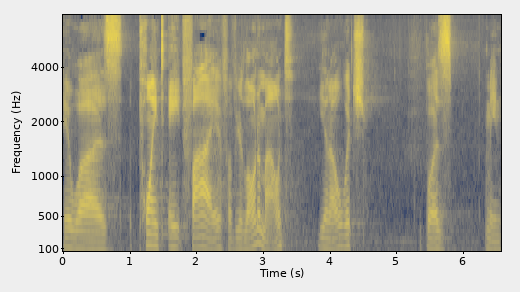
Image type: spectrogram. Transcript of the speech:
it was 0.85 of your loan amount, you know, which was, I mean,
